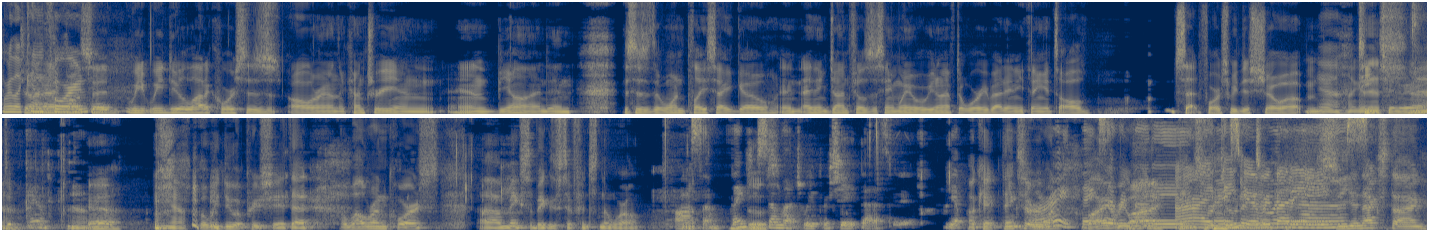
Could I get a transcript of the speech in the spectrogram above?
we're looking Jon and forward. both said we, we do a lot of courses all around the country and and beyond, and this is the one place I go, and I think Jon feels the same way, where we don't have to worry about anything. It's all set for us. We just show up and Yeah, teach, this. and we don't have to. Yeah. Yeah, but we do appreciate that. A well-run course uh, makes the biggest difference in the world. awesome. Thank you so much. We appreciate that. Yep. Okay, thanks All everyone. right. Thanks, Bye, everyone. everybody. All Thanks right, for thank tuning you, in. everybody. See you next time.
